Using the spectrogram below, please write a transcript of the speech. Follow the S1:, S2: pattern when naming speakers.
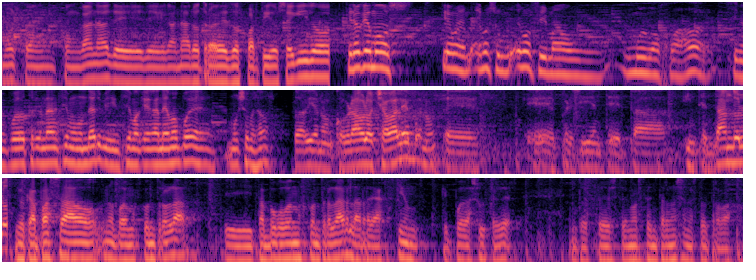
S1: vamos con, ganas de, ganar otra vez dos partidos seguidos.
S2: Creo que hemos, hemos, hemos, firmado un, muy buen jugador.
S3: Si me puedo estrenar encima de un derby, encima que ganemos, pues mucho mejor.
S4: Todavía no han cobrado los chavales, bueno, eh, el presidente está intentándolo.
S5: Lo que ha pasado no podemos controlar y tampoco podemos controlar la reacción que pueda suceder. Entonces debemos centrarnos en nuestro trabajo.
